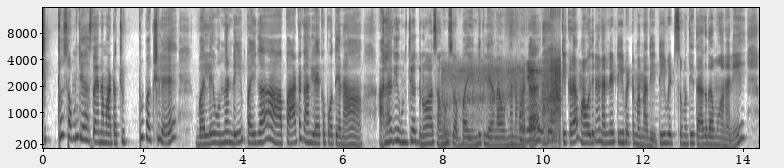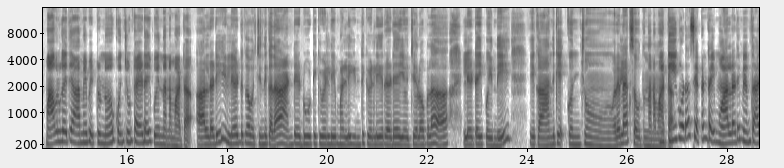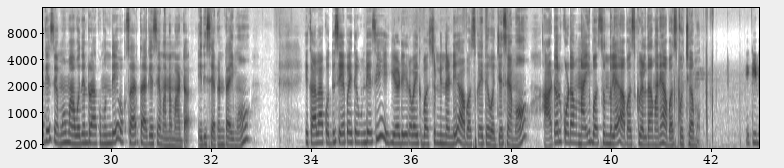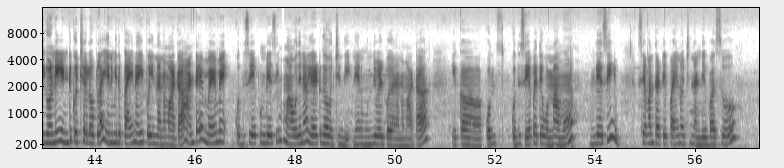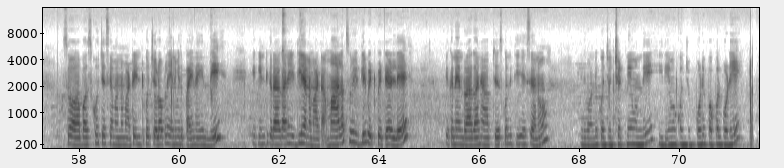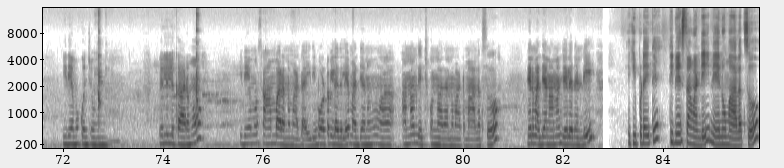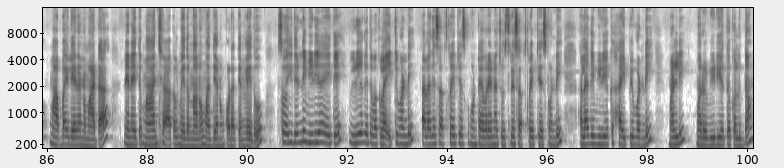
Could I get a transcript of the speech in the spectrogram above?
చుట్టూ సౌండ్ చేస్తాయన్నమాట. చుట్టూ పక్షులే భలే ఉందండి. పైగా ఆ పాట కానీ లేకపోతేనా? అలాగే ఉంచొద్దును ఆ సౌండ్స్. అబ్బా ఎందుకులే అలా ఉందన్నమాట. ఇక ఇక్కడ మా వదిన నన్నే టీ పెట్టమన్నది. టీ పెట్టి సుమతి తాగదాము అనని. మామూలుగా అయితే ఆమె పెట్టుండు కొంచెం టైర్డ్ అయిపోయిందన్నమాట. ఆల్రెడీ లేట్గా వచ్చింది కదా. అంటే డ్యూటీకి వెళ్ళి మళ్ళీ ఇంటికి వెళ్ళి రెడీ అయ్యి వచ్చే లోపల లేట్ అయిపోయింది. ఇక అందుకే కొంచెం రిలాక్స్ అవుతుంది అన్నమాట టీ కూడా సెకండ్ టైం ఆల్రెడీ మేము తాగేసాము. మా వదిన రాకముందే ఒకసారి తాగేసామన్నమాట. ఇది సెకండ్ టైము. ఇక అలా కొద్దిసేపు అయితే ఉండేసి ఏడు ఇరవైకి బస్సు ఉండిందండి. ఆ బస్సుకి అయితే వచ్చేసాము. ఆటోలు కూడా ఉన్నాయి. బస్సు ఉందిలే. ఆ బస్సుకు వెళ్దామని ఆ బస్సుకు వచ్చాము ఇక ఇదిగోండి ఇంటికి వచ్చే లోపల ఎనిమిది పైన అయిపోయిందన్నమాట. అంటే మేమే కొద్దిసేపు ఉండేసి మా వదిన లేట్గా వచ్చింది. నేను ముందు వెళ్ళిపోయాను అన్నమాట ఇక కొద్దిసేపు అయితే ఉన్నాము. ఉండేసి సెవెన్ థర్టీ పైన వచ్చిందండి బస్సు. సో ఆ బస్సుకు వచ్చేసామన్నమాట ఇంటికి వచ్చే లోపల ఎనిమిది పైన అయింది. ఇక ఇంటికి రాగానే ఇడ్లీ అన్నమాట. మా అలక్స్ ఇడ్లీ పెట్టి పెట్టాడులే. ఇక నేను రాగానే ఆఫ్ చేసుకొని తీసేసాను ఇదిగోండి కొంచెం చట్నీ ఉంది. ఇదేమో కొంచెం పొడి పప్పుల పొడి. ఇదేమో కొంచెం వెల్లుల్లి కారము. ఇదేమో సాంబార్ అన్నమాట. ఇది హోటల్ లేదులే మధ్యాహ్నం అన్నం తెచ్చుకున్నది అన్నమాట మా అలక్స్ నేను మధ్యాహ్నం అన్నం చేయలేదండి. ఇక ఇప్పుడైతే తినేస్తామండి నేను మా అలక్స్ మా అబ్బాయి లేడన్నమాట. నేనైతే మంచి ఆకలి మీద ఉన్నాను మధ్యాహ్నం కూడా తినలేదు. సో ఇదండి వీడియో అయితే. వీడియోకి అయితే ఒక లైక్ ఇవ్వండి. అలాగే సబ్స్క్రైబ్ చేసుకోకుండా ఎవరైనా చూస్తే సబ్స్క్రైబ్ చేసుకోండి. అలాగే వీడియోకి హైప్ ఇవ్వండి. మళ్ళీ మరో వీడియోతో కలుద్దాం.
